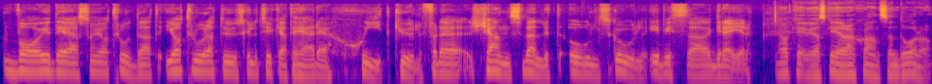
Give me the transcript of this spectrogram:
var ju det som jag trodde att jag tror att du skulle tycka att det här är skitkul. För det känns väldigt old school i vissa grejer. Okej, jag ska ge en chans ändå då.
